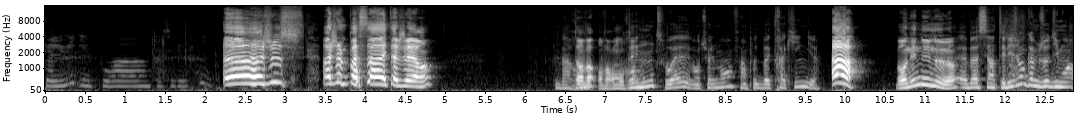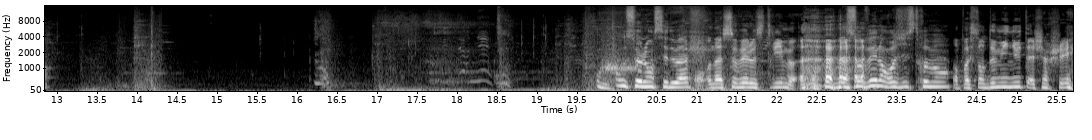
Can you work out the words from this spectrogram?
Que lui, il pourra casser quelque chose. Ah, je... ah, j'aime pas ça, étagère. hein. Bah, Attends, on va, on va remonter. Remonte, ouais, éventuellement. Fais un peu de backtracking. Ah Bah, on est neuneux, hein. Eh bah, c'est intelligent comme jeu, dis-moi. Où se lancer de hache On a sauvé le stream On a sauvé l'enregistrement. en passant deux minutes à chercher.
